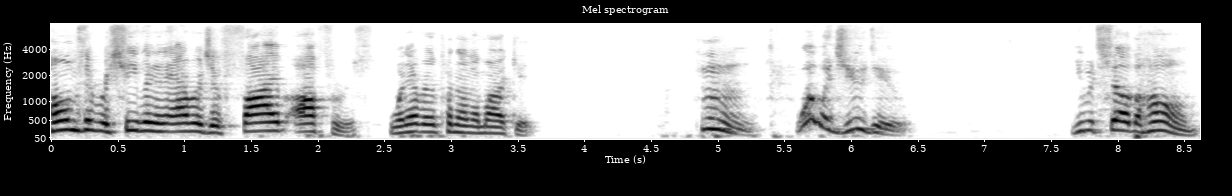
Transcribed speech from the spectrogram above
homes are receiving an average of five offers whenever they're put on the market. Hmm, what would you do? You would sell the home.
